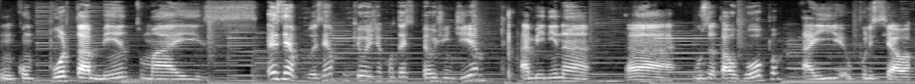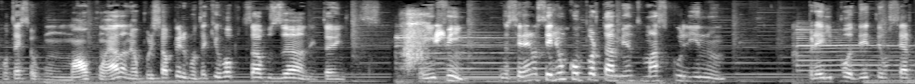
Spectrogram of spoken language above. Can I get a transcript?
um comportamento mais. Exemplo, exemplo que hoje acontece até hoje em dia, a menina uh, usa tal roupa, aí o policial acontece algum mal com ela, né? O policial pergunta que roupa tu estava usando, entende? Enfim, não seria, não seria um comportamento masculino para ele poder ter um certo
